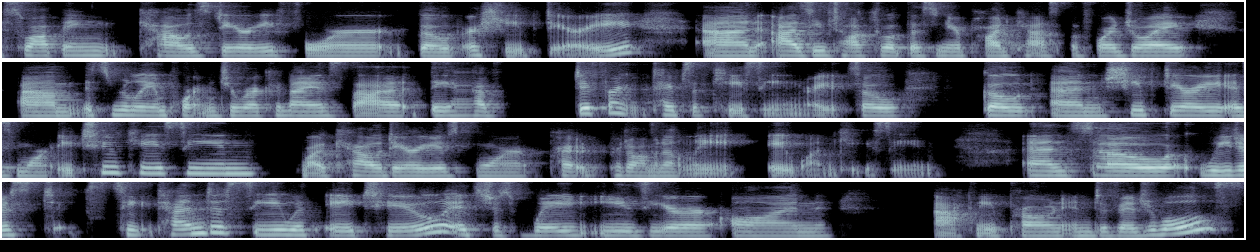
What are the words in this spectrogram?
swapping cow's dairy for goat or sheep dairy. And as you've talked about this in your podcast before, Joy, um, it's really important to recognize that they have different types of casein, right? So, goat and sheep dairy is more A2 casein, while cow dairy is more pre- predominantly A1 casein. And so we just see, tend to see with A2, it's just way easier on acne prone individuals.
